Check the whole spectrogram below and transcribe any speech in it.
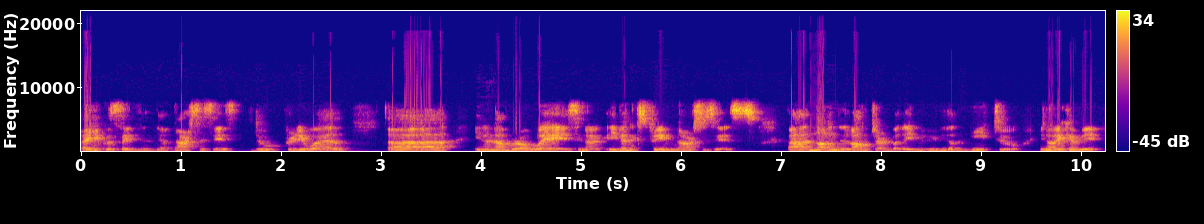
like you could say, you know, narcissists do pretty well uh, in a number of ways. You know, even extreme narcissists uh, not in the long term, but they maybe don't need to. You know, it can be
